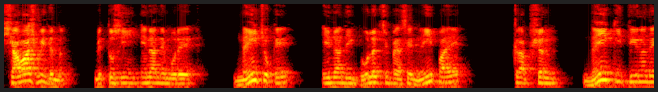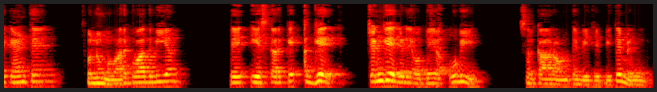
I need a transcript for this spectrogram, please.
ਸ਼ਾਬਾਸ਼ ਵੀ ਦਿੰਦਾ ਵੀ ਤੁਸੀਂ ਇਹਨਾਂ ਦੇ ਮੂਰੇ ਨਹੀਂ ਝੁਕੇ, ਇਹਨਾਂ ਦੀ ਗੋਲਕ 'ਚ ਪੈਸੇ ਨਹੀਂ ਪਾਏ ਕਰਪਸ਼ਨ ਨਹੀਂ ਕੀਤੀ ਇਹਨਾਂ ਦੇ ਕਹਿਣ ਤੇ, ਤੁਹਾਨੂੰ ਮੁਬਾਰਕਬਾਦ ਵੀ ਆ ਤੇ ਇਸ ਕਰਕੇ ਅੱਗੇ ਚੰਗੇ ਜਿਹੜੇ ਅਹੁਦੇ ਆ, ਉਹ ਵੀ ਸਰਕਾਰ ਆਉਣ ਤੇ ਬੀਜੇਪੀ ਤੇ ਮਿਲਣਗੇ।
